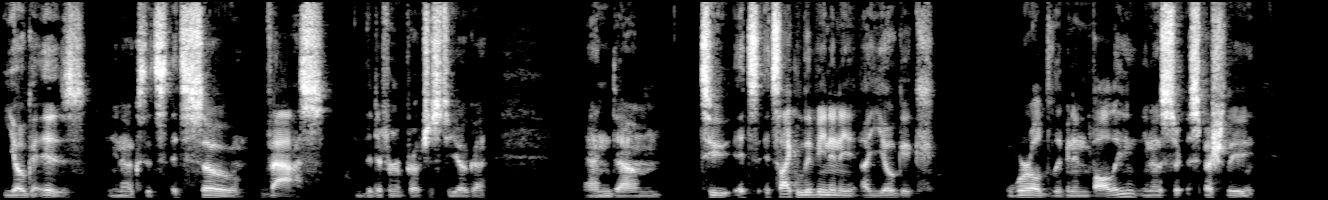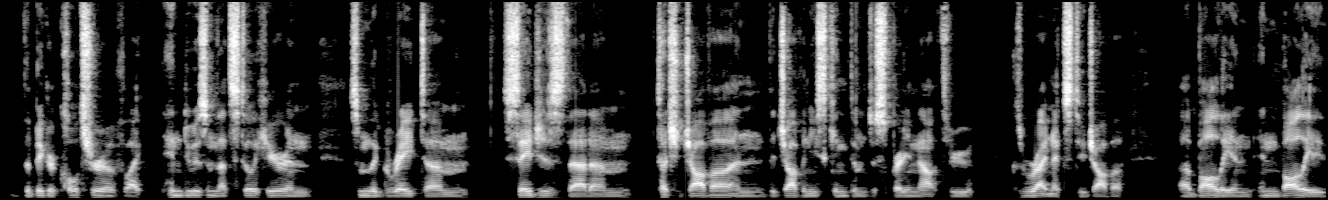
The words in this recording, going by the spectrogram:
yoga is, you know, because it's, it's so vast, the different approaches to yoga. And um, to, it's, it's like living in a, a yogic world living in Bali, you know, especially the bigger culture of like Hinduism that's still here and some of the great um, sages that um, touch Java and the Javanese kingdom just spreading out through, because we're right next to Java, uh, Bali. And in Bali,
